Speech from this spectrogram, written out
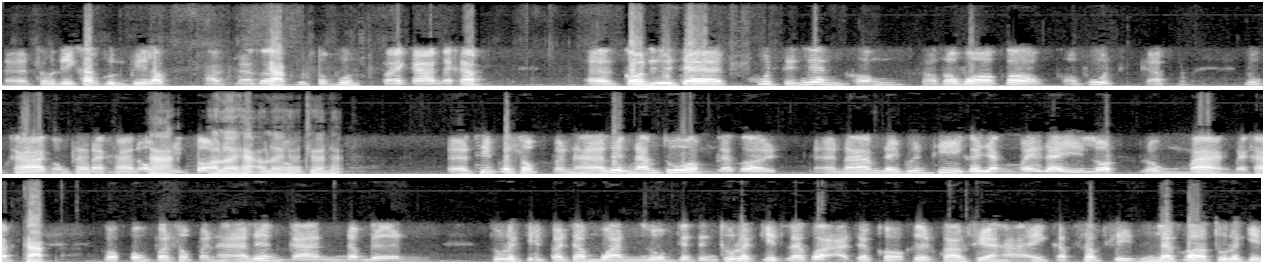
เอ่อสวัสดีครับคุณพีรพัฒน์แล้วก็ครับผู้ชมผู้รายการนะครับเอ่อ ก่อนอื่นจะพูดถึงเรื่องของสสวก็ขอพูดกับลูกค้าของธนาคารออมฮะสินก่อนเอาเลยฮะเอาเลยฮะเชิญฮะเอ่อที่ประสบปัญหาเรื่องน้ำท่วม แล้วก็เอ่อน้ำในพื้นที่ก็ยังไม่ได้ลดลงมากนะครับครับ ก็คงประสบปัญหาเรื่องการดำเนินธุรกิจประจำวันรวมจนถึงธุรกิจ แล้วก็อาจจะก่อเกิดความเสียหายกับทรัพย์สิน แล้วก็ธุรกิจ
